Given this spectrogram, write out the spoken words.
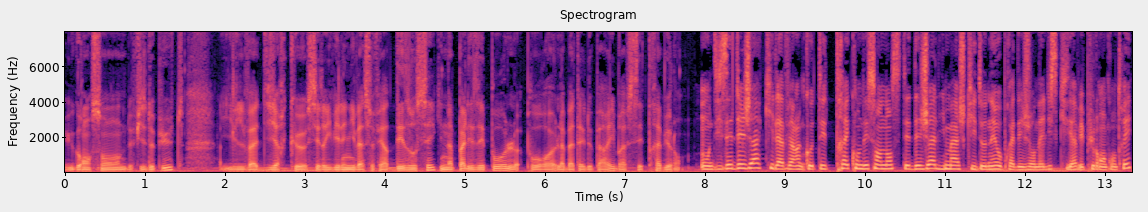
Hugues Rançon de fils de pute. Il va dire que Cédric Villani va se faire désosser, qu'il n'a pas les épaules pour euh, la bataille de Paris. Bref, c'est très violent. On disait déjà qu'il avait un côté très condescendant. C'était déjà l'image qu'il donnait auprès des journalistes qui avaient pu le rencontrer.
